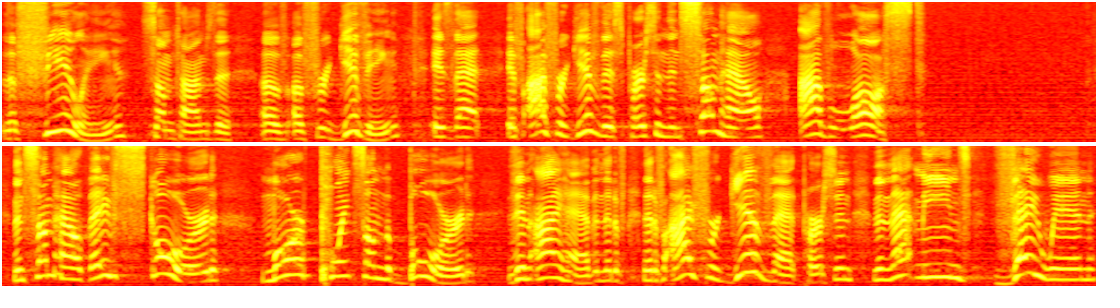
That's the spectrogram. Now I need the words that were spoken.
the feeling sometimes, the, of, of forgiving is that if I forgive this person, then somehow I've lost. Then somehow they've scored more points on the board than I have. And that if, that if I forgive that person, then that means they win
